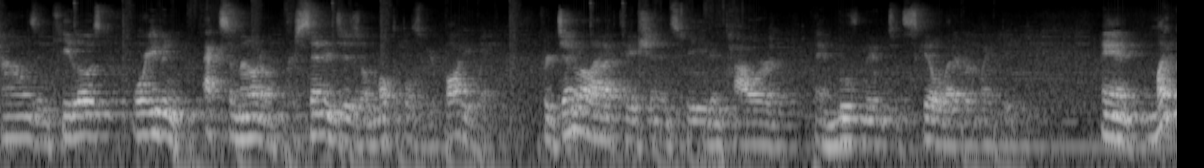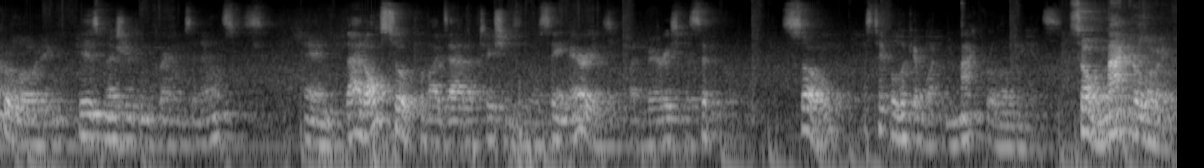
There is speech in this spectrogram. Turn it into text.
pounds and kilos, or even X amount or percentages or multiples of your body weight for general adaptation and speed and power and movement and skill, whatever it might be. And microloading is measured in grams and ounces. And that also provides adaptations in the same areas, but very specifically. So let's take a look at what macroloading is. So macroloading,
